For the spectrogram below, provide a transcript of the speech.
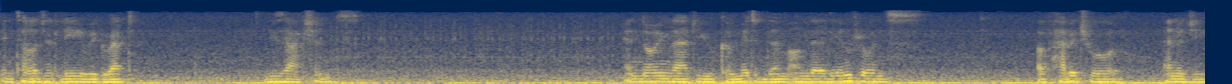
Intelligently regret these actions and knowing that you committed them under the influence of habitual energy.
